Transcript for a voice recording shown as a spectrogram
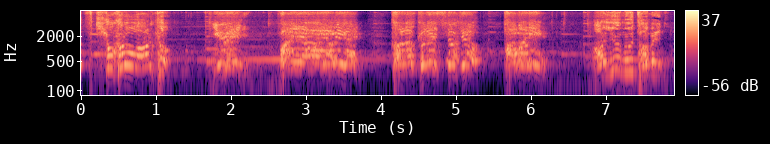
熱き心はあるか？ゆえに我らはよみがえる。この苦しき時を共に歩むために「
